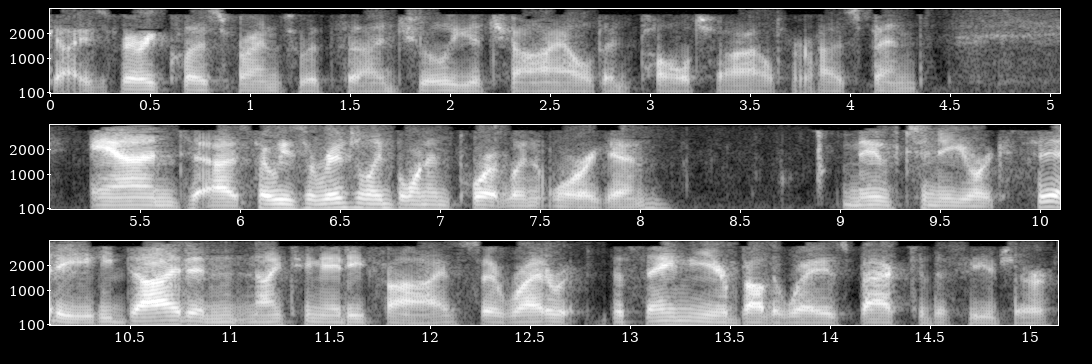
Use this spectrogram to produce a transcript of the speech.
guy. He's very close friends with uh, Julia Child and Paul Child, her husband. And uh, so he's originally born in Portland, Oregon moved to New York City. He died in 1985, so right the same year, by the way, is Back to the Future.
